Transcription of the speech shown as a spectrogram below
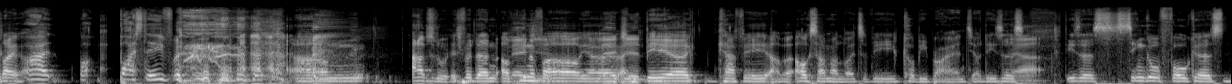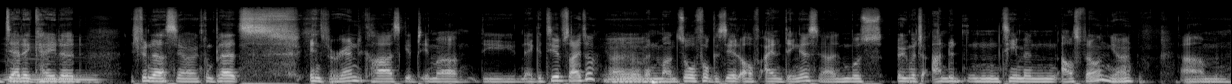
Like, alright, bye, Steve. um, Absolut. Ich würde dann auf Legend. jeden Fall ja, ein Bier, Kaffee, aber auch sagen wir Leute wie Kobe Bryant, ja, dieses, ja. dieses Single Focus, dedicated. Mm. Ich finde das ja komplett inspirierend. Klar, es gibt immer die Negativseite. Ja, mm. Wenn man so fokussiert auf ein Ding ist, ja, muss irgendwelche anderen Themen ausfällen. Ja. ähm,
